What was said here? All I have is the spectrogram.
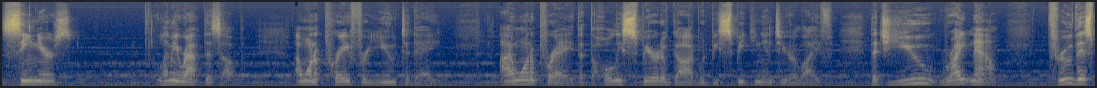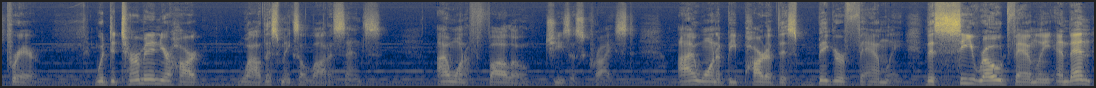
seniors, let me wrap this up. I want to pray for you today. I want to pray that the Holy Spirit of God would be speaking into your life, that you, right now, through this prayer, would determine in your heart wow, this makes a lot of sense. I want to follow Jesus Christ. I want to be part of this bigger family, this Sea Road family, and then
